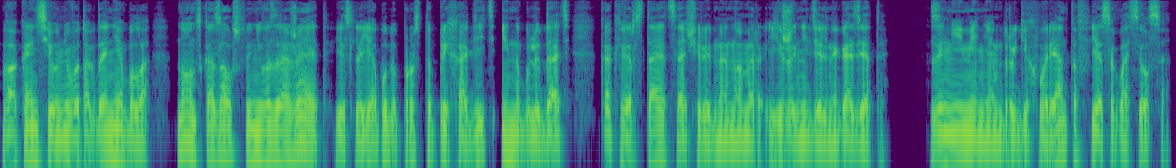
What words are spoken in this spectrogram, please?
Вакансии у него тогда не было, но он сказал, что не возражает, если я буду просто приходить и наблюдать, как верстается очередной номер еженедельной газеты. За неимением других вариантов я согласился.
